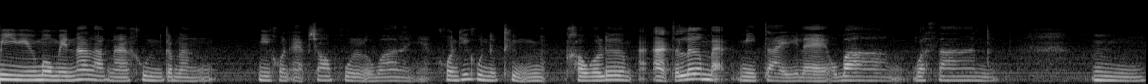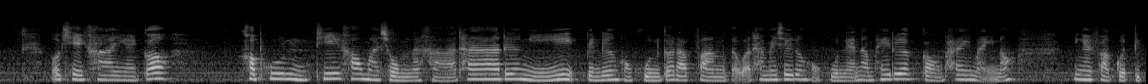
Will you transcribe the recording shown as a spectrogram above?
มีโมเมนต์น่ารักนะ คุณกำลังมีคนแอบชอบคุณหรือว่าอะไรเงี้ย คนที่คุณนึกถึงเขาก็เริ่ม อาจจะเริ่มแบบมีใจแล้วบ้างว่าซ่านอืม โอเคค่ะ ยังไงก็ขอบคุณที่เข้ามาชมนะคะ ถ้าเรื่องนี้เป็นเรื่องของคุณก็รับฟัง แต่ว่าถ้าไม่ใช่เรื่องของคุณแนะนำให้เลือกกองไพ่ใหม่เนาะ ยังไงฝากกดติด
